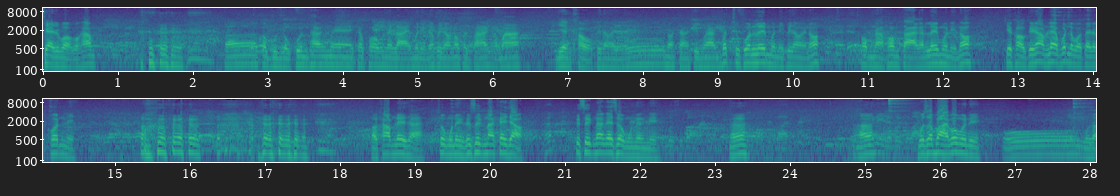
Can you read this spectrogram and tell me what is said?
แจ้จะบอกว่าครับขอบคุณขอบคุณทางแม่ครับพ่อคุณลายๆมื้อนี้เนาะพี่น้องน้องเพิ่นพาเข้ามา เลี้ยงเข้าพี่น้องโอ้นอกจากทีมงานบัดทุกคนเลยมื้อนี้พี่น้องเนาะพร้อมหน้าพร้อมตากันเลยมื้อนี้เนาะเกี่ยวข้าวกินน้ำแล้วเบิดแล้วบ่แต่ละคนนี่เอาข้ามเลยจ้ะช่วงมือหนึ่งคือซึกนักแค่เจ้าคือซึกนักได้ช่วงมือหนึ่งนี่บสบายเออสบายฮะนี่แหละบสบายบ่สบายบ่มื้อนี้โอ้บ่ส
